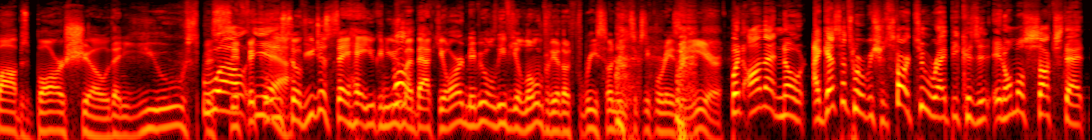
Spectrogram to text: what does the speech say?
Bob's bar show than you specifically. yeah. So if you just say, hey, you can use Well- my backyard, maybe we'll leave you alone for the other 364 days of a year. But on that note, I guess that's where we should start too, right? Because it, it almost sucks that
